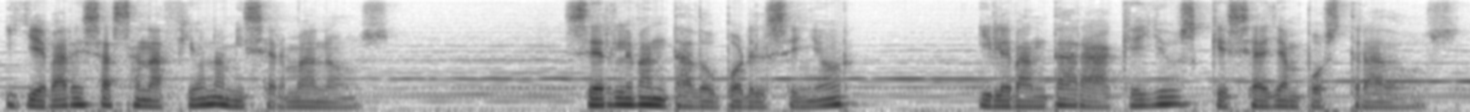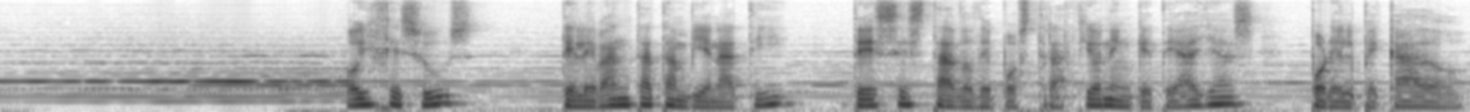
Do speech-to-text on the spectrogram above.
y llevar esa sanación a mis hermanos, ser levantado por el Señor y levantar a aquellos que se hayan postrados. Hoy Jesús te levanta también a ti de ese estado de postración en que te hallas por el pecado,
